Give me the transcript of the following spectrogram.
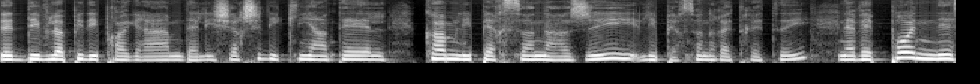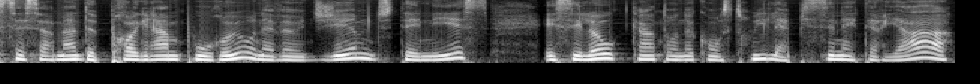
De développer des programmes, d'aller chercher des clientèles comme les personnes âgées, les personnes retraitées. On n'avait pas nécessairement de programme pour eux. On avait un gym, du tennis. Et c'est là où, quand on a construit la piscine intérieure,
